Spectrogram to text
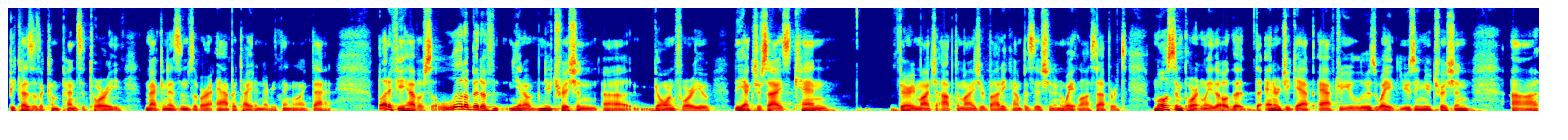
because of the compensatory mechanisms of our appetite and everything like that. But if you have a, little bit of you know nutrition uh, going for you, the exercise can very much optimize your body composition and weight loss efforts. Most importantly, though, the, the energy gap after you lose weight using nutrition uh,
